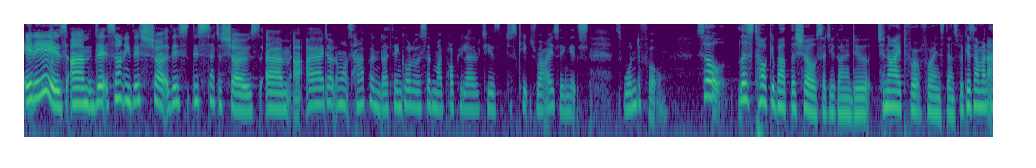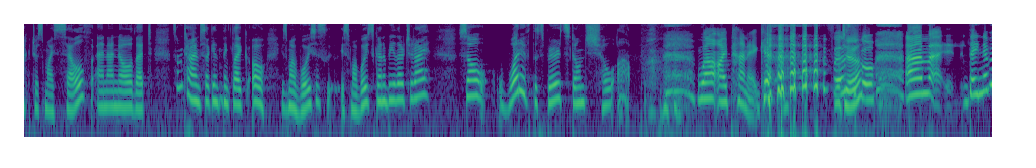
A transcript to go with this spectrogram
It is. Um, the, certainly, this show, this this set of shows, um, I, I don't know what's happened. I think all of a sudden my popularity is, just keeps rising. It's it's wonderful. So let's talk about the shows that you're going to do tonight, for for instance, because I'm an actress myself, and I know that sometimes I can think like, oh, is my voice is, is my voice going to be there today? So what if the spirits don't show up? well, I panic. First of all, um, they never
